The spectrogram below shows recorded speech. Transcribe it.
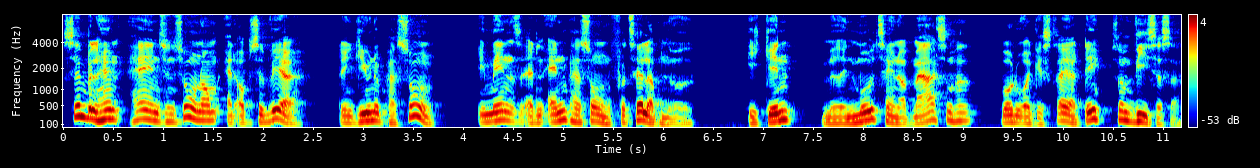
Simpelthen have intention om at observere den givende person, imens at den anden person fortæller dem noget. Igen med en modtagende opmærksomhed, hvor du registrerer det, som viser sig.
